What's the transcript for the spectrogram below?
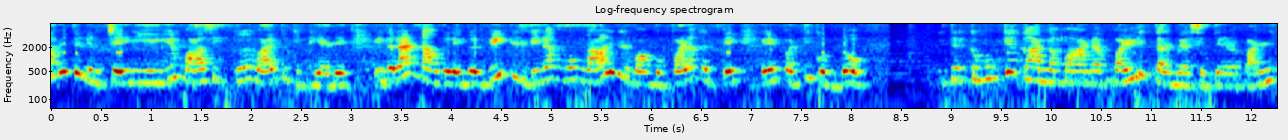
அடுத்த நிலை செய்தியையும் வாசிக்க வாய்ப்பு கிட்டியது. இதனால் நாங்கள் எங்கள் வீட்டில் தினமும் நாளிதழ் வாங்கும் பழக்கத்தை ஏற்படுத்தி கொண்டோம். இதற்கு முக்கிய காரணமான பள்ளி தலைமை ஆசிரியர் பள்ளி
